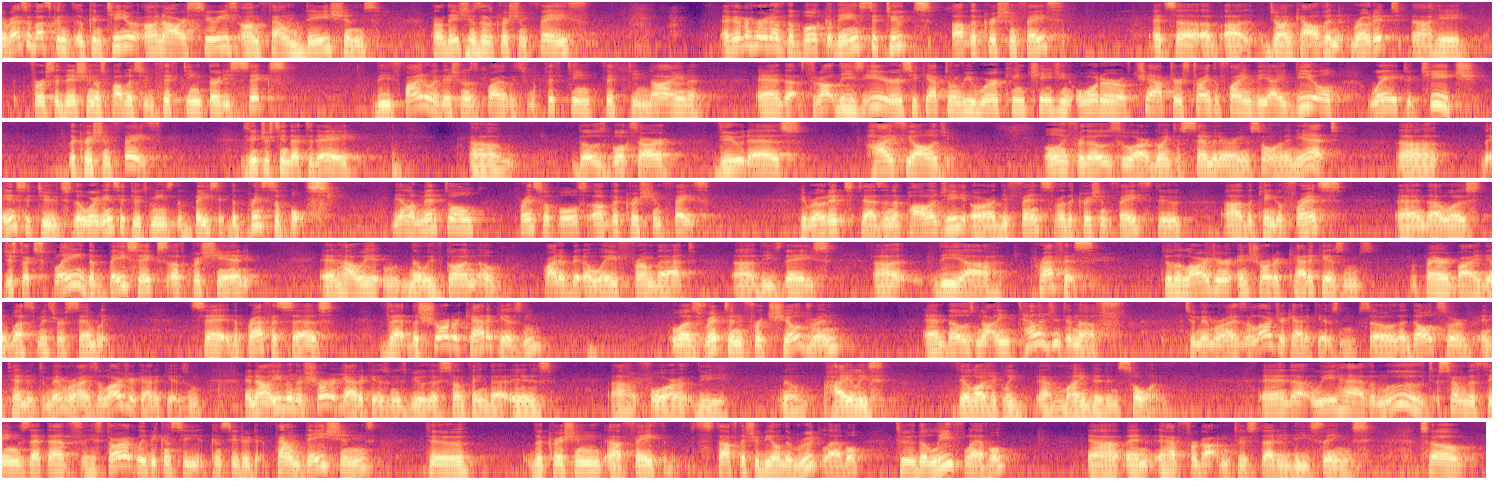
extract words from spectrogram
The rest of us can continue on our series on foundations, foundations of the Christian faith. Have you ever heard of the book, The Institutes of the Christian Faith? It's uh, uh, John Calvin wrote it. Uh, he first edition was published in 1536. The final edition was published in 1559. And uh, throughout these years, he kept on reworking, changing order of chapters, trying to find the ideal way to teach the Christian faith. It's interesting that today, um, those books are viewed as high theology, only for those who are going to seminary and so on. And yet, uh, the institutes, the word institutes means the basic, the principles, the elemental principles of the Christian faith. He wrote it as an apology or a defense for the Christian faith to uh, the King of France, and uh, was just to explain the basics of Christianity and how we, you know, we've gone uh, quite a bit away from that uh, these days. Uh, the uh, preface to the larger and shorter catechisms prepared by the Westminster Assembly say the preface says that the shorter catechism was written for children and those not intelligent enough to memorize the larger catechism. So adults were intended to memorize the larger catechism. And now even the shorter catechism is viewed as something that is uh, for the you know, highly theologically uh, minded and so on. And uh, we have moved some of the things that have historically been considered foundations to the Christian uh, faith, stuff that should be on the root level, to the leaf level, uh, and have forgotten to study these things. So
